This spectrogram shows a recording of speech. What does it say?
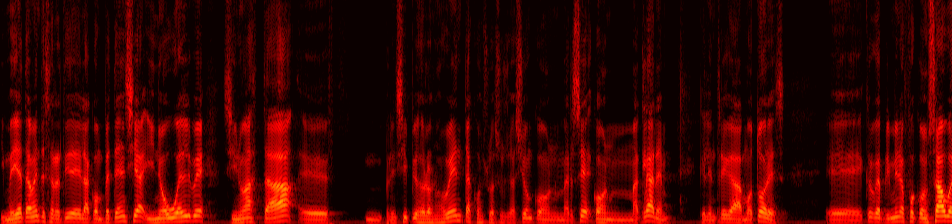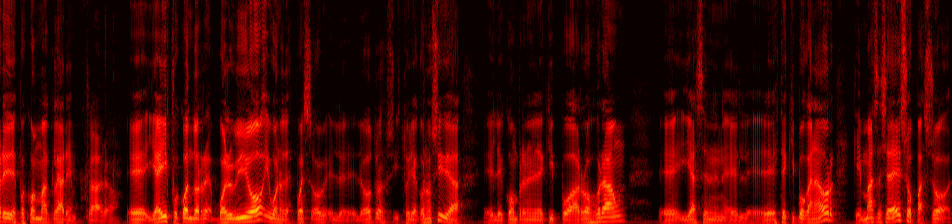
inmediatamente se retira de la competencia y no vuelve sino hasta principios de los 90 con su asociación con, Mercedes, con McLaren, que le entrega motores. Eh, creo que primero fue con Sauber y después con McLaren. Claro. Eh, y ahí fue cuando volvió, y bueno, después lo otro es historia conocida. Eh, le compran el equipo a Ross Brown y hacen este equipo ganador, que más allá de eso pasó.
